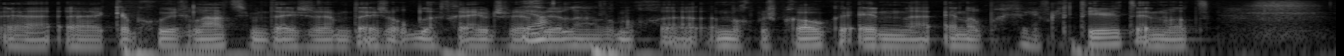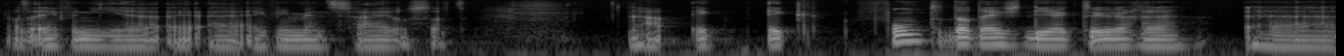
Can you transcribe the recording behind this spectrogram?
eh, eh, ik heb een goede relatie met deze, met deze opdrachtgever. Dus we Ja. hebben dit later nog, eh, nog besproken en, eh, en op gereflecteerd. En wat, wat een, van die, eh, eh, een van die mensen zei was dat... Nou, ik, ik vond dat deze directeuren... eh, eh,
